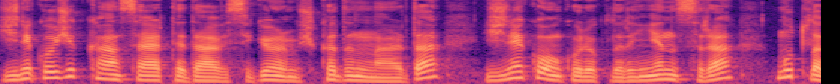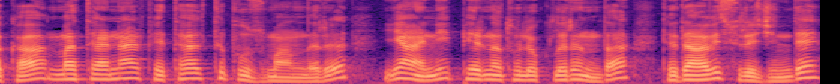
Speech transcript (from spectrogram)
jinekolojik kanser tedavisi görmüş kadınlarda jineko-onkologların yanı sıra mutlaka maternal fetal tıp uzmanları yani perinatologların da tedavi sürecinde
